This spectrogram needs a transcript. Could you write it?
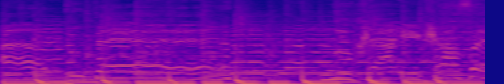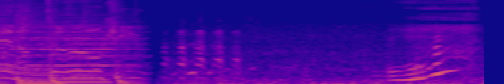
アップで向かい風の時 えー、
